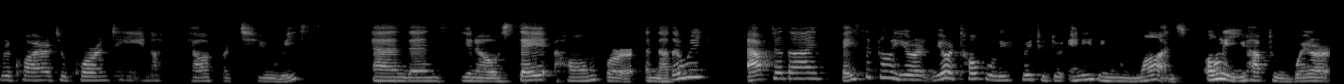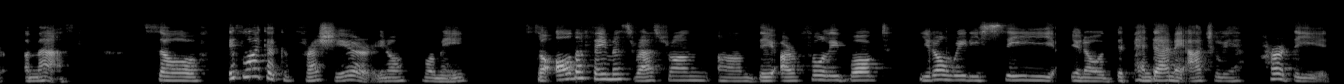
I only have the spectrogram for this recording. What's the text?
required to quarantine in a hotel for two weeks and then, you know, stay at home for another week. After that, basically you're you're totally free to do anything you want. Only you have to wear a mask. So it's like a fresh air, you know, for me. So all the famous restaurants, um, they are fully booked. You don't really see, you know, the pandemic actually hurt the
